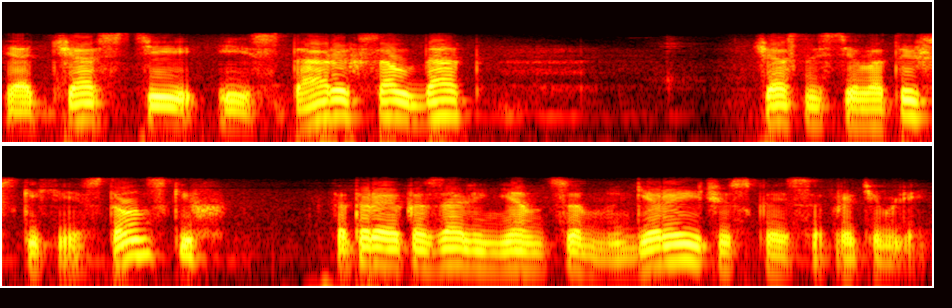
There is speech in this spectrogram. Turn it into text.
и отчасти и старых солдат, в частности латышских и эстонских, которые оказали немцам героическое сопротивление.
